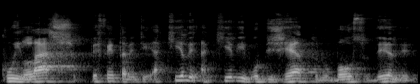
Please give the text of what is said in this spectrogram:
com elástico, perfeitamente. Aquele, aquele objeto no bolso dele,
